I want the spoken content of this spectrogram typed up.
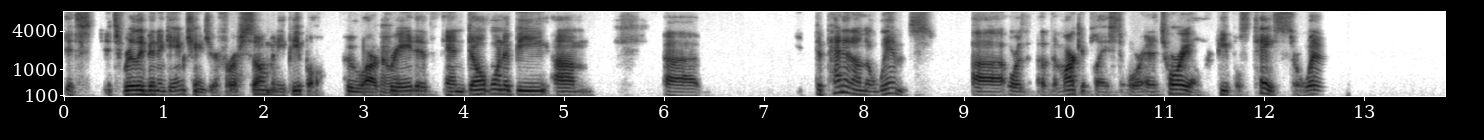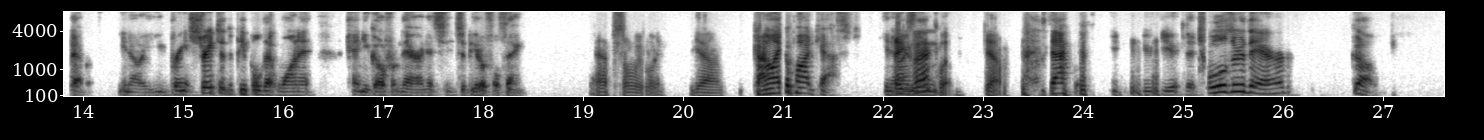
it's it's really been a game changer for so many people who are mm-hmm. creative and don't want to be um, uh, dependent on the whims uh, or of the marketplace or editorial or people's tastes or whatever. You know, you bring it straight to the people that want it, and you go from there, and it's it's a beautiful thing. Absolutely, yeah. Kind of like a podcast. You know, exactly. I mean? Yeah, exactly. you, you, you, the tools are there. Go.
